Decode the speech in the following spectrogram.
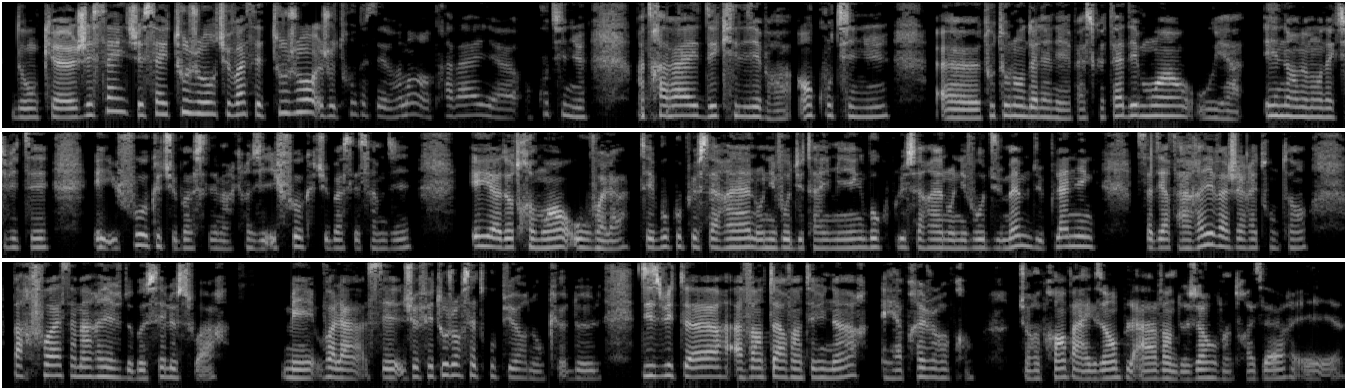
Donc euh, j'essaye, j'essaye toujours. Tu vois, c'est toujours. Je trouve que c'est vraiment un travail euh, en continu, un travail d'équilibre en continu euh, tout au long de l'année. Parce que tu as des mois où il y a énormément d'activités et il faut que tu bosses les mercredis, il faut que tu bosses les samedis. Et il y a d'autres mois où voilà, tu es beaucoup plus sereine au niveau du timing, beaucoup plus sereine au niveau du même du planning. C'est-à-dire tu à gérer ton temps. Parfois, ça m'arrive de bosser le soir. Mais voilà, c'est, je fais toujours cette coupure, donc de 18h à 20h, 21h, et après je reprends. Je reprends par exemple à 22h ou 23h et euh,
